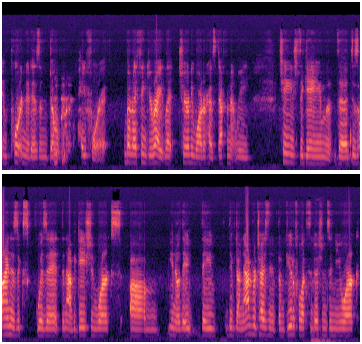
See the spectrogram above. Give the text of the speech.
important it is and don't want to pay for it. But I think you're right. Let Charity Water has definitely changed the game. The design is exquisite. The navigation works. Um, you know, they they they've done advertising. They've done beautiful exhibitions in New York.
